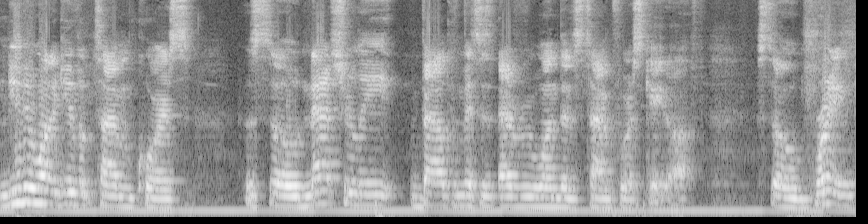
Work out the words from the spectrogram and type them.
neither want to give up time, of course. So naturally, Val convinces everyone that it's time for a skate off. So Brink.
